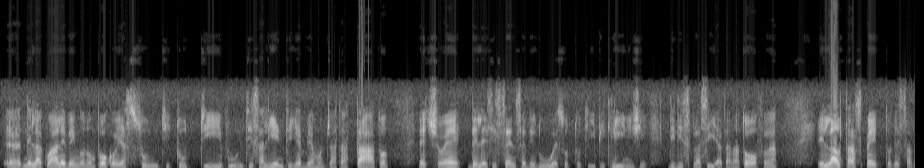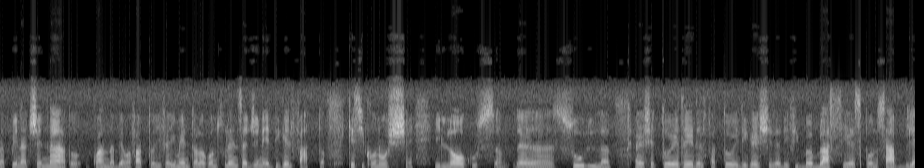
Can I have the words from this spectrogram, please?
eh, nella quale vengono un poco riassunti tutti i punti salienti che abbiamo già trattato, e cioè dell'esistenza dei due sottotipi clinici di displasia tanatofora, e l'altro aspetto che è stato appena accennato quando abbiamo fatto riferimento alla consulenza genetica è il fatto che si conosce il locus eh, sul recettore 3 del fattore di crescita dei fibroblasti responsabile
